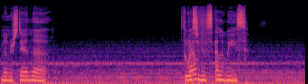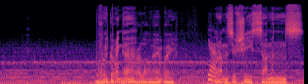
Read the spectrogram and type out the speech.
Can understand that. The Theo? question is Eloise. If we we got bring to bring her- her along, ain't we? Yeah. What happens if she summons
